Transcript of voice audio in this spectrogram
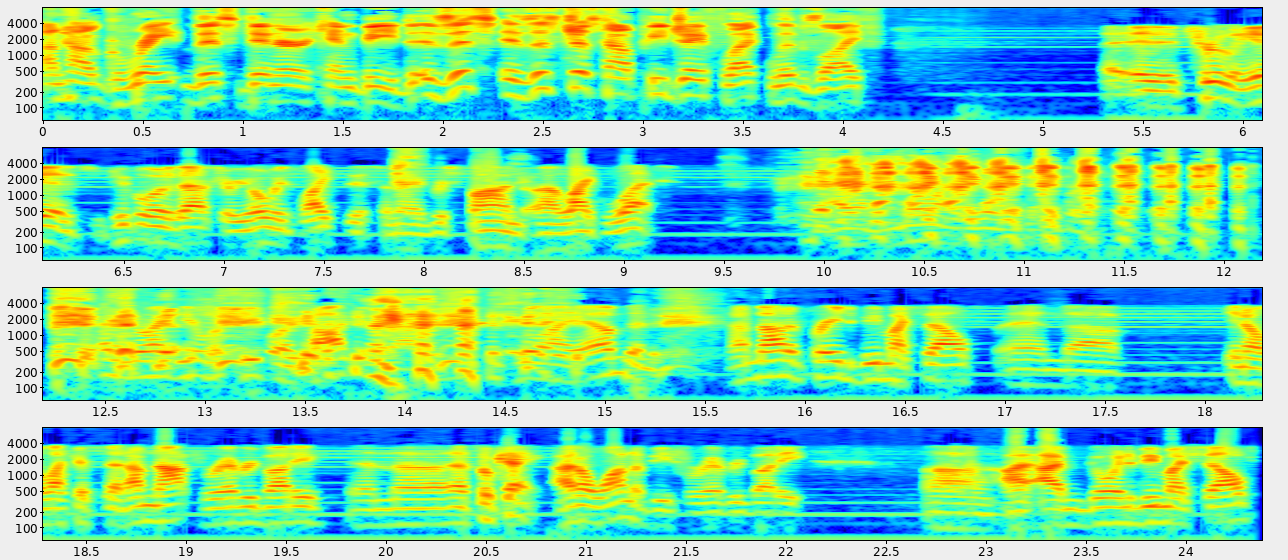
on how great this dinner can be? Is this, is this just how PJ Fleck lives life? It truly is. People always ask, "Are you always like this?" And I respond, uh, "Like what?" I have no idea. What people are, I have no idea what people are talking about. Who I am, and I'm not afraid to be myself. And uh, you know, like I said, I'm not for everybody, and uh, that's okay. I don't want to be for everybody. Uh, I, I'm going to be myself.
